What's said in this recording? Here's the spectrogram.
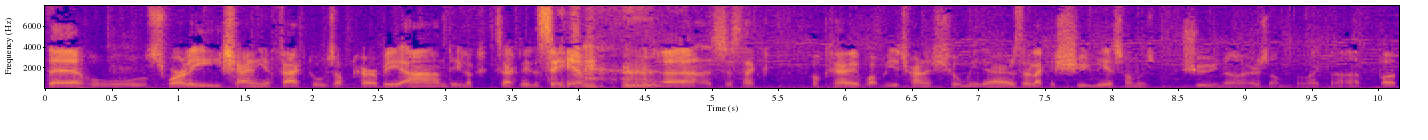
the whole swirly, shiny effect goes up Kirby, and he looks exactly the same. uh, it's just like, okay, what were you trying to show me there? Is there like a shoelace on his shoe now or something like that? But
